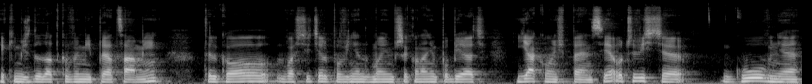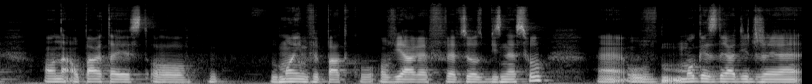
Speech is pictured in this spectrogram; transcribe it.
jakimiś dodatkowymi pracami, tylko właściciel powinien w moim przekonaniu pobierać jakąś pensję. Oczywiście głównie ona oparta jest o, w moim wypadku, o wiarę we wzrost biznesu, E, mogę zdradzić, że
